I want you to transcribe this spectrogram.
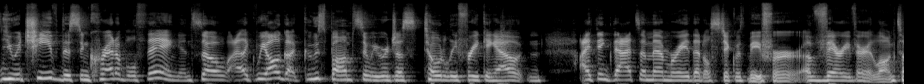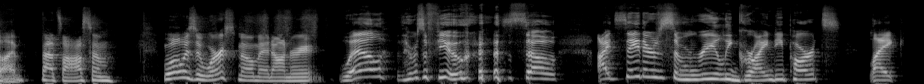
you achieved this incredible thing. And so like we all got goosebumps and we were just totally freaking out. And I think that's a memory that'll stick with me for a very, very long time. That's awesome. What was the worst moment en route? Well, there was a few. so I'd say there's some really grindy parts, like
